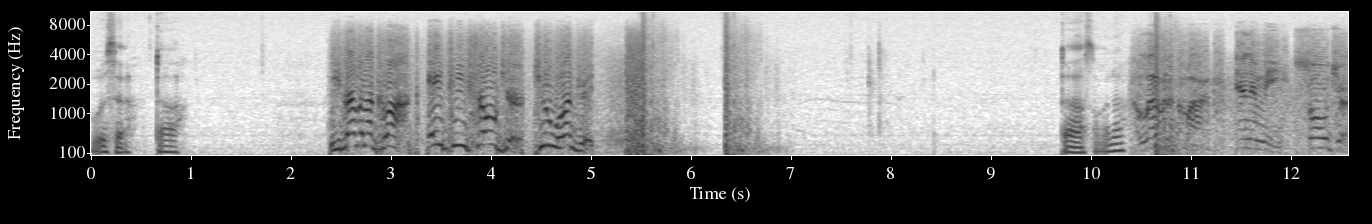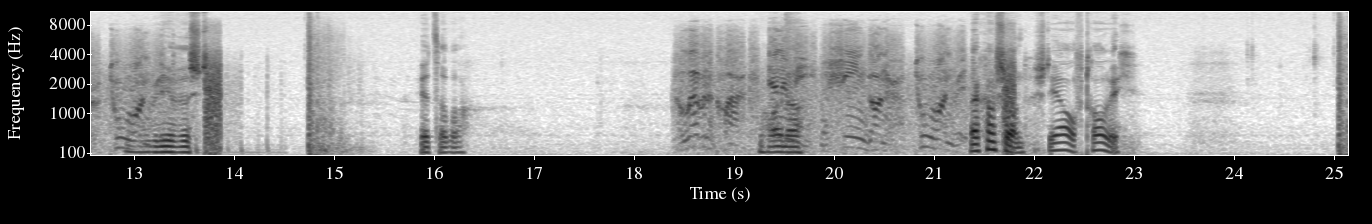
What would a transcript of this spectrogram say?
wo ist er? Da. 11 o'clock. AT Soldier. 200. Da ist noch einer. 11 o'clock. Enemy. Soldier. Haben 200. wir die erwischt. Jetzt aber. 11 o'clock. Enemy. Machine gunner. 200. Na komm schon, steh auf, trau dich. 11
